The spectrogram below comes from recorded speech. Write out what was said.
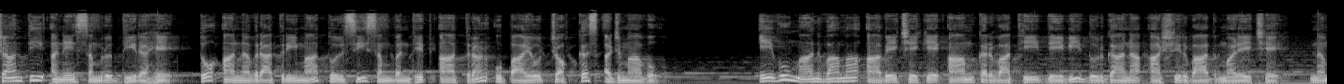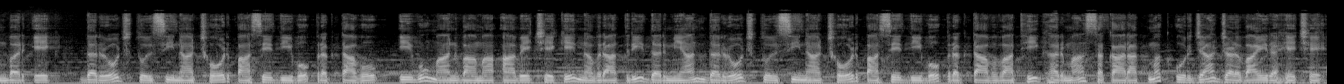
શાંતિ અને સમૃદ્ધિ રહે, તો આ નવરાત્રિમાં તુલસી સંબંધિત આ ત્રણ ઉપાયો ચોક્કસ અજમાવો. એવું માનવામાં આવે છે કે આમ કરવાથી દેવી દુર્ગાના આશીર્વાદ મળે છે. નંબર એક, દરરોજ તુલસીના છોડ પાસે દીવો પ્રગટાવો, એવું માનવામાં આવે છે કે નવરાત્રી દરમિયાન દરરોજ તુલસીના છોડ પાસે દીવો પ્રગટાવવાથી ઘરમાં સકારાત્મક ઊર્જા જળવાઈ રહે છે.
